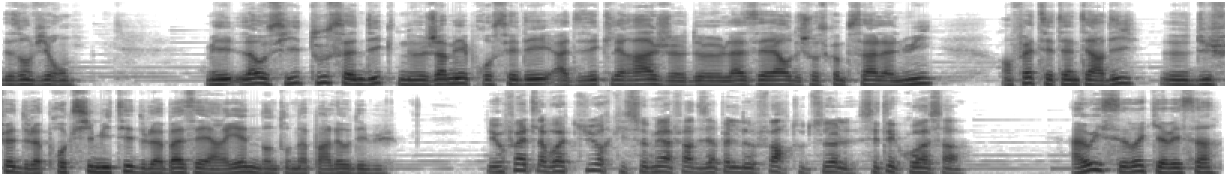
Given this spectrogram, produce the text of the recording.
des environs. Mais là aussi, tous indiquent ne jamais procéder à des éclairages de laser ou des choses comme ça la nuit. En fait, c'est interdit euh, du fait de la proximité de la base aérienne dont on a parlé au début. Et au fait, la voiture qui se met à faire des appels de phare toute seule, c'était quoi ça? Ah oui, c'est vrai qu'il y avait ça.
